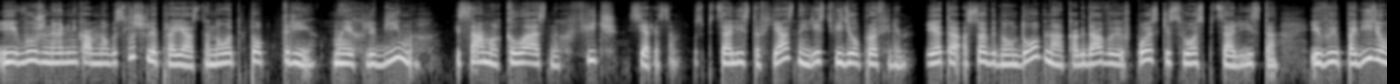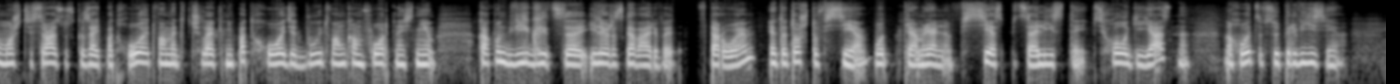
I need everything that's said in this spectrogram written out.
И вы уже наверняка много слышали про Ясно, но вот топ-3 моих любимых и самых классных фич сервиса. У специалистов Ясно есть видеопрофили. И это особенно удобно, когда вы в поиске своего специалиста, и вы по видео можете сразу сказать, подходит вам этот человек, не подходит, будет вам комфортно с ним, как он двигается или разговаривает. Второе — это то, что все, вот прям реально все специалисты, психологи Ясно находятся в супервизии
